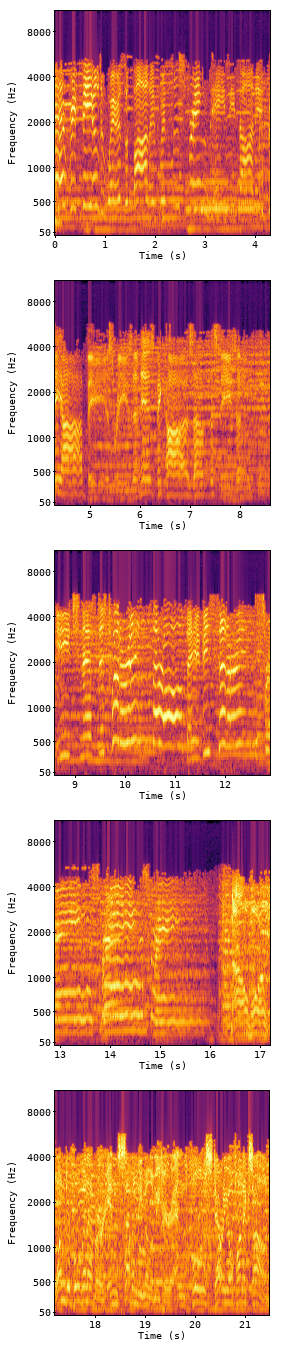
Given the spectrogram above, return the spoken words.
Every field wears a bonnet with some spring daisies on it. The obvious reason is because of the season. Each nest is twittering, they're all babysittering. Spring, spring, spring. Now more wonderful than ever in 70 millimeter and full stereophonic sound.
